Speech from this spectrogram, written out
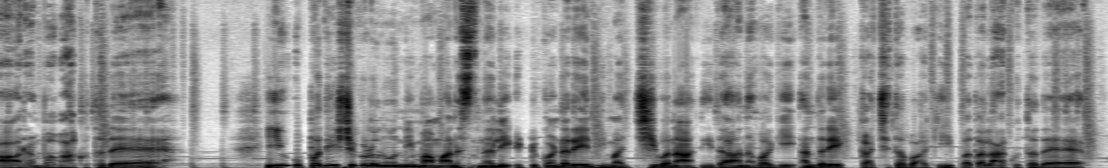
ಆರಂಭವಾಗುತ್ತದೆ. ಈ ಉಪದೇಶಗಳನ್ನು ನಿಮ್ಮ ಮನಸ್ಸಿನಲ್ಲಿ ಇಟ್ಟುಕೊಂಡರೆ ನಿಮ್ಮ ಜೀವನ ನಿಧಾನವಾಗಿ ಅಂದರೆ ಖಚಿತವಾಗಿ ಬದಲಾಗುತ್ತದೆ.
